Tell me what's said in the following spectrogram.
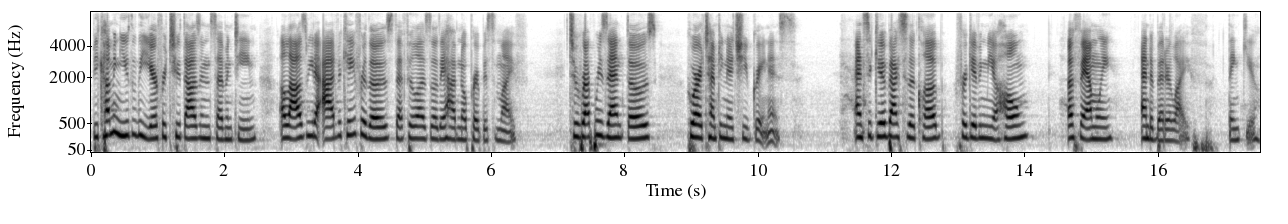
Becoming Youth of the Year for 2017 allows me to advocate for those that feel as though they have no purpose in life, to represent those who are attempting to achieve greatness and to give back to the club for giving me a home, a family, and a better life. Thank you.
